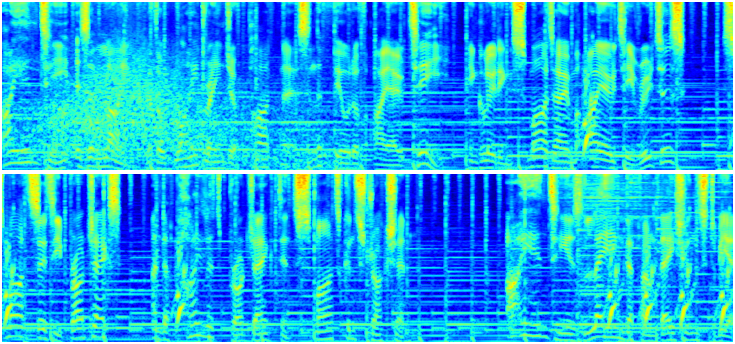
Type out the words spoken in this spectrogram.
INT is aligned with a wide range of partners in the field of IoT, including smart home IoT routers, smart city projects, and a pilot project in smart construction. INT is laying the foundations to be a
